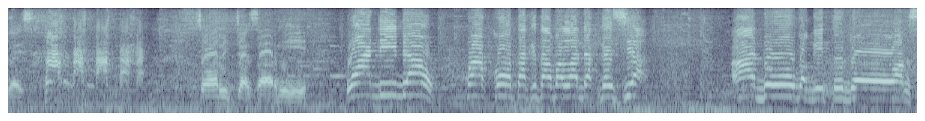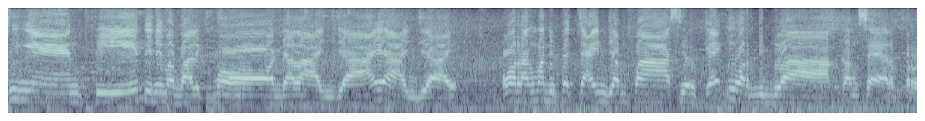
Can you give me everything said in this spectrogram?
guys. sorry cak sorry. Wadidaw, mahkota kita meledak guys ya. Aduh begitu dong si ngentit ini mah balik modal anjay anjay. Orang mah dipecahin jam pasir kayak keluar di belakang server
